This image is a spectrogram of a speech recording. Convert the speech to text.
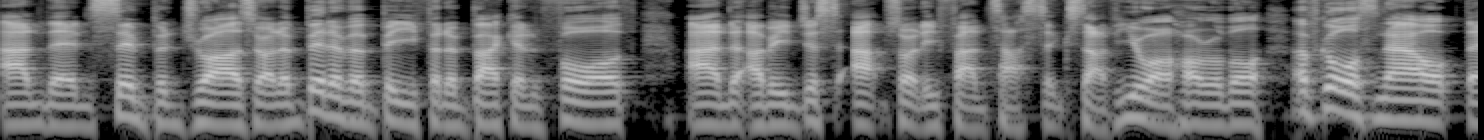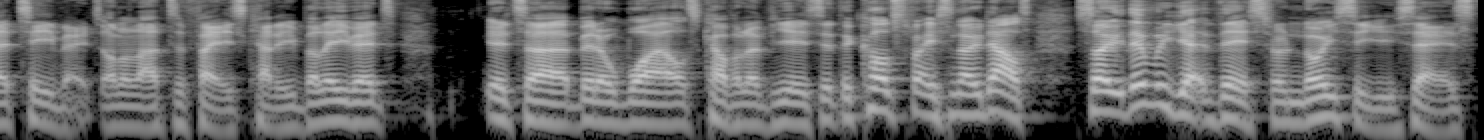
and then Simp and Drazah had a bit of a beef and a back and forth, and I mean, just absolutely fantastic stuff. You are horrible. Of course, now they're teammates on Atlanta FaZe. Can you believe it? It's uh, a wild couple of years at the COD space, no doubt. So then we get this from Noisy, who says,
